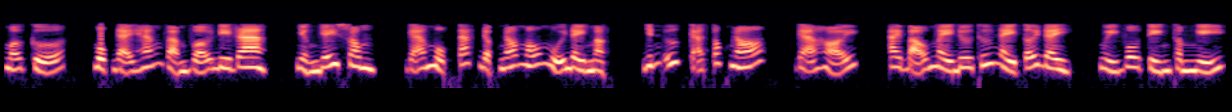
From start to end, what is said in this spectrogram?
mở cửa, một đại hán vạm vỡ đi ra, nhận giấy xong, gã một tác đập nó máu mũi đầy mặt, dính ướt cả tóc nó, gã hỏi, ai bảo mày đưa thứ này tới đây, ngụy vô tiện thầm nghĩ,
